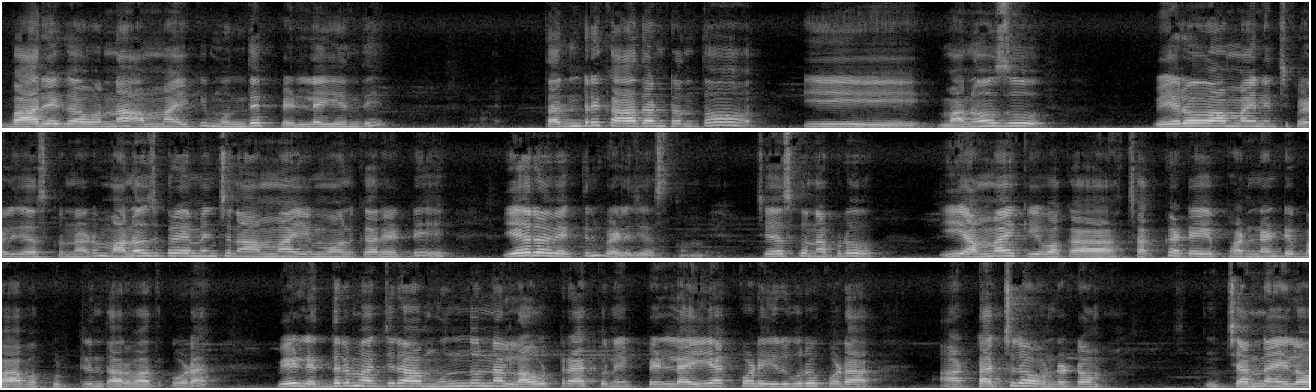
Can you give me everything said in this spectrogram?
భార్యగా ఉన్న అమ్మాయికి ముందే పెళ్ళయింది. తండ్రి కాదంటంతో ఈ మనోజు వేరో అమ్మాయి నుంచి పెళ్ళి చేసుకున్నాడు. మనోజ్ ప్రేమించిన అమ్మాయి మోనికా రెడ్డి ఏరో వ్యక్తిని పెళ్ళి చేసుకుంది. చేసుకున్నప్పుడు ఈ అమ్మాయికి ఒక చక్కటి పండంటి బాబు పుట్టిన తర్వాత కూడా వీళ్ళిద్దరి మధ్యన ముందున్న లవ్ ట్రాక్ని పెళ్ళి అయ్యాక కూడా ఇరువురు కూడా టచ్లో ఉండటం చెన్నైలో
